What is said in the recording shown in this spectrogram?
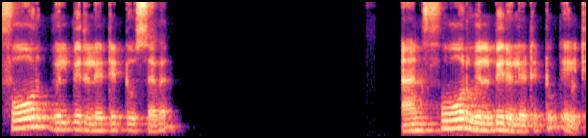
four will be related to seven and four will be related to eight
